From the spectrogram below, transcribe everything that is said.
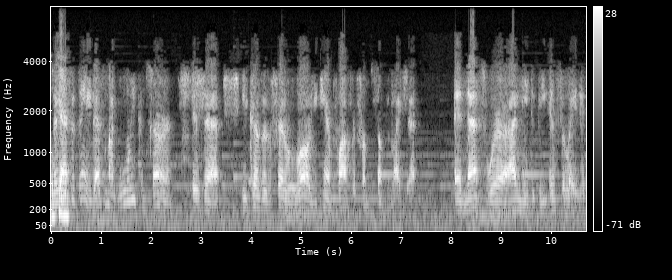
Okay. Now, here's the thing. That's my only concern is that because of the federal law, you can't profit from something like that. And that's where I need to be insulated.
